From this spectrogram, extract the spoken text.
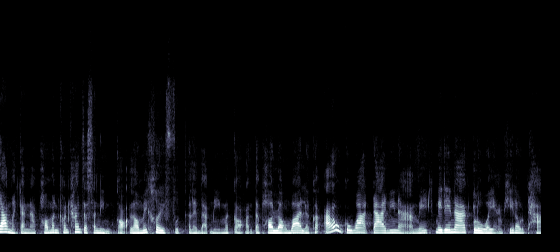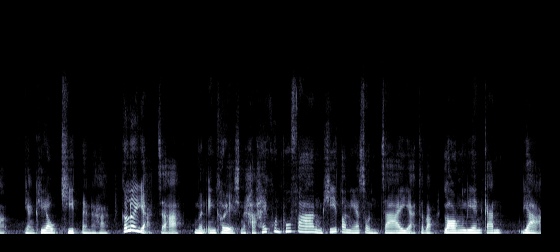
ยากเหมือนกันนะ เพราะมันค่อนข้างจะสนิมเกาะเราไม่เคยฝึกอะไรแบบนี้มาก่อน แต่พอลองวาดแล้วก็เอ้าก็วาดได้นี่นะไม่ไม่ได้น่ากลัวอย่างที่เราทำอย่างที่เราคิดนะนะคะ ก็เลยอยากจะเหมือน encourage นะคะ ให้คุณผู้ฟังที่ตอนนี้สนใจอยากจะแบบลองเรียนการ อยาก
